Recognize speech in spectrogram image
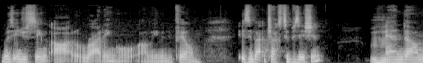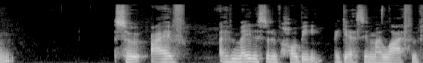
the most interesting art or writing or um, even film is about juxtaposition. Mm-hmm. And um, so I've I've made a sort of hobby, I guess, in my life of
